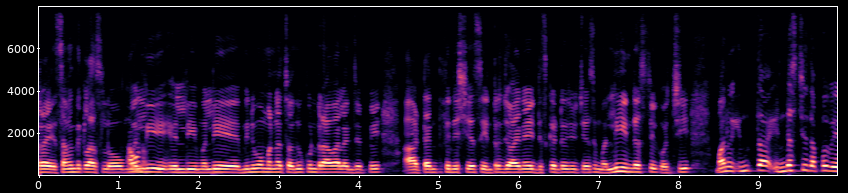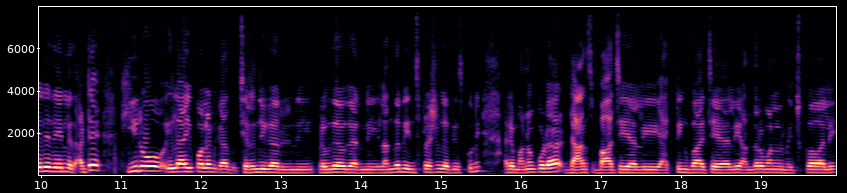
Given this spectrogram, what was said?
ట్రై సెవెంత్ క్లాస్లో మళ్ళీ వెళ్ళి మళ్ళీ మినిమం అన్న చదువుకుని రావాలని చెప్పి ఆ టెన్త్ ఫినిష్ చేసి ఇంటర్ జాయిన్ అయ్యి డిస్కంటిన్యూ చేసి మళ్ళీ ఇండస్ట్రీకి వచ్చి మనం ఇంత ఇండస్ట్రీ తప్ప వేరేది ఏం లేదు. అంటే హీరో ఇలా అయిపోవాలని కాదు. చిరంజీవి గారిని ప్రభుదేవ్ గారిని వీళ్ళందరినీ ఇన్స్పిరేషన్గా తీసుకుని అరే మనం కూడా డాన్స్ బాగా చేయాలి యాక్టింగ్ బాగా చేయాలి అందరూ మనల్ని మెచ్చుకోవాలి.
